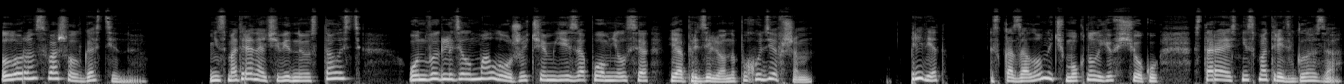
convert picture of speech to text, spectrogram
Лоренс вошел в гостиную. Несмотря на очевидную усталость, он выглядел моложе, чем ей запомнился, и определенно похудевшим. «Привет», — сказал он и чмокнул ее в щеку, стараясь не смотреть в глаза.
